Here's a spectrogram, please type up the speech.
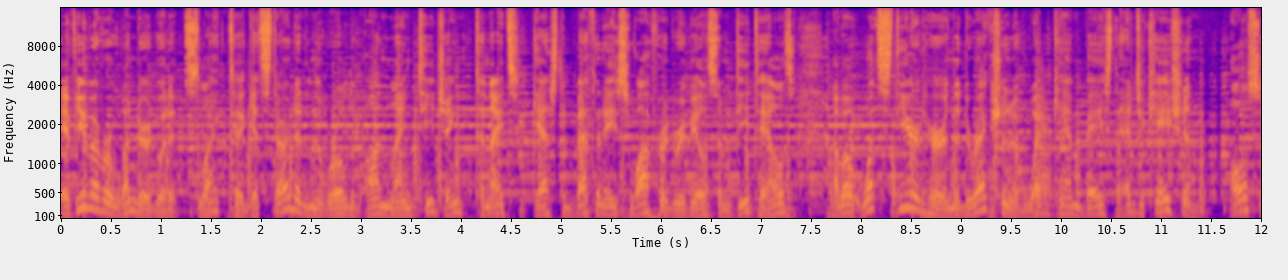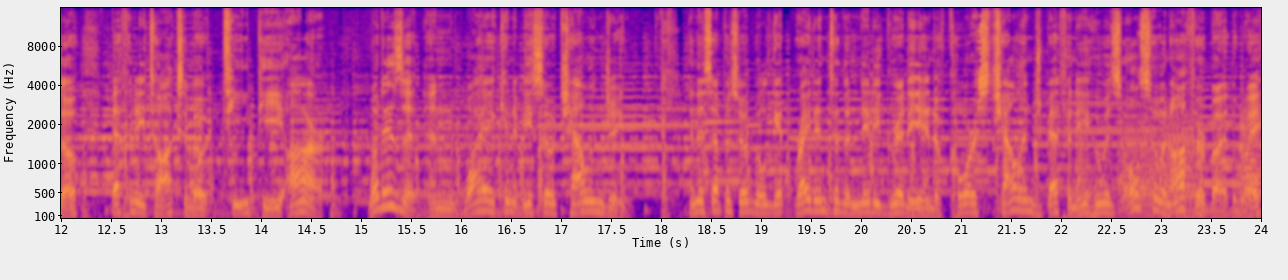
If you've ever wondered what it's like to get started in the world of online teaching, tonight's guest Bethany Swafford reveals some details about what steered her in the direction of webcam based education. Also, Bethany talks about TPR. What is it and why can it be so challenging? In this episode, we'll get right into the nitty gritty and, of course, challenge Bethany, who is also an author, by the way,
